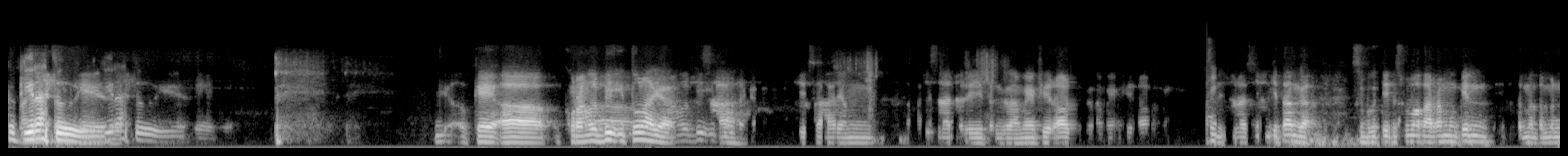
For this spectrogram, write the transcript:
Kukira tuh. Ya. Kukira tuh. ya. Oke, eh, kurang lebih itulah ya kisah, kisah yang kisah dari tenggelamnya Fir'aun. Jelasnya kita nggak sebutin semua karena mungkin teman-teman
